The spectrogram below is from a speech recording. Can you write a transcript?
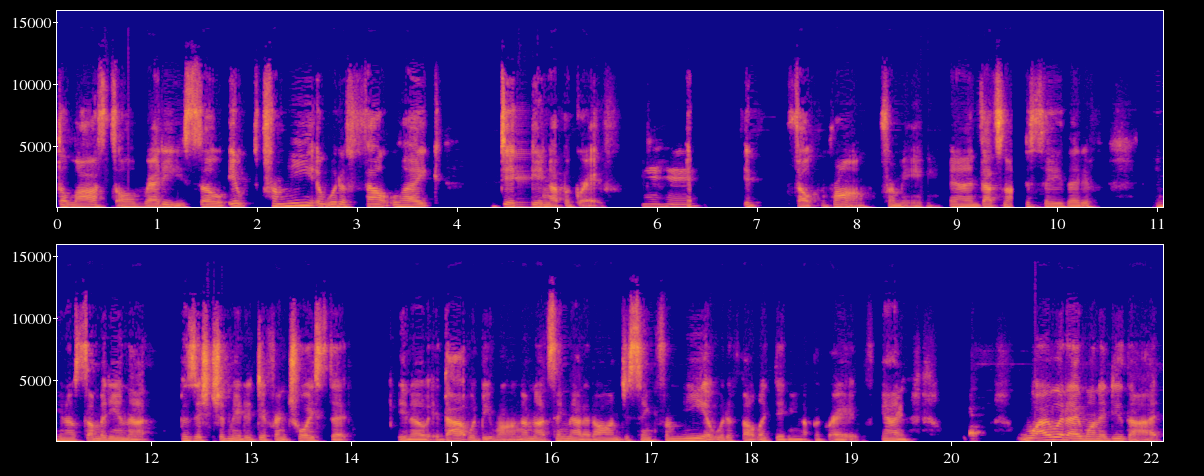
the loss already. So it for me it would have felt like digging up a grave. Mm-hmm. it, it, felt wrong for me. And that's not to say that if you know somebody in that position made a different choice that you know that would be wrong. I'm not saying that at all. I'm just saying for me it would have felt like digging up a grave. And right. why would i want to do that?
